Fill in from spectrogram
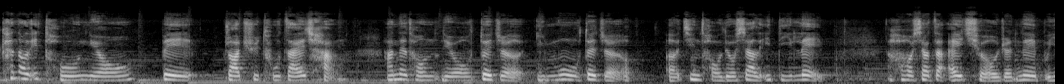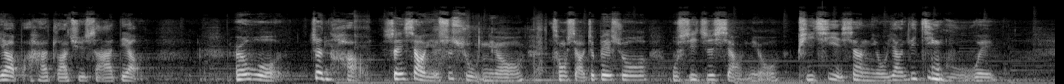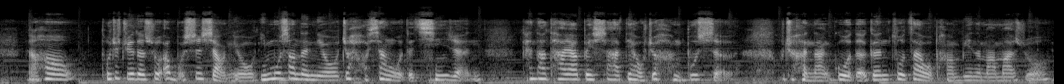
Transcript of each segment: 看到了一头牛被抓去屠宰场，啊，那头牛对着荧幕，对着呃镜头流下了一滴泪，然后像在哀求人类不要把它抓去杀掉。而我正好生肖也是属牛，从小就被说我是一只小牛，脾气也像牛一样，力劲无威。然后我就觉得说啊，我是小牛，荧幕上的牛就好像我的亲人，看到他要被杀掉，我就很不舍，我就很难过的跟坐在我旁边的妈妈说：“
